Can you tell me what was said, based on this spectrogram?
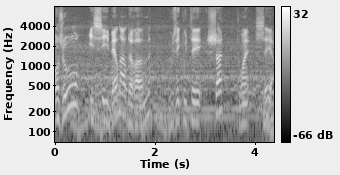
Bonjour, ici Bernard de Rome. Vous écoutez choc.ca.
